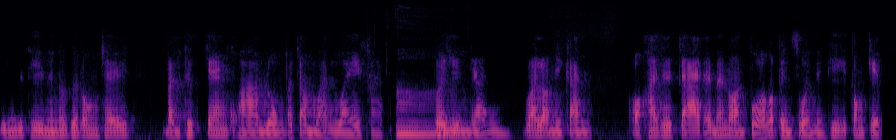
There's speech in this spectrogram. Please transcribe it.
ริงๆ วิธีหนึ่งก็คือต้องใช้บันทึกแจ้งความลงประจำวันไว้ครับ เพื่อยืนยันว่าเรามีการออกค่าใช้จ่าย แต่แน่นอนตั๋วก็เป็นส่วนหนึ่งที่ต้องเก็บ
